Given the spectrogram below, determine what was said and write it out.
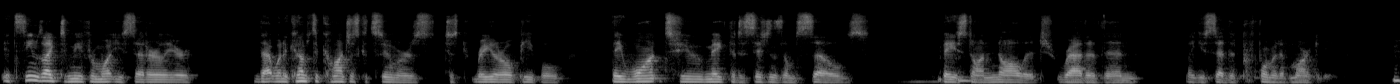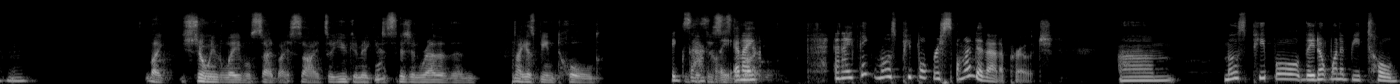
it seems like to me from what you said earlier that when it comes to conscious consumers, just regular old people, they want to make the decisions themselves based mm-hmm. on knowledge rather than, like you said, the performative marketing. Mm-hmm. Like showing the labels side by side so you can make yeah. the decision rather than, I guess, being told. Exactly. And I and I think most people respond to that approach. Um, most people they don't want to be told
